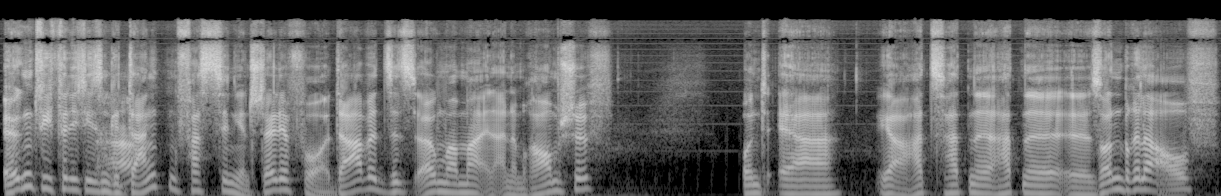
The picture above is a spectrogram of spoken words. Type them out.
Irgendwie finde ich diesen Aha. Gedanken faszinierend. Stell dir vor, David sitzt irgendwann mal in einem Raumschiff und er ja, hat, hat eine, hat eine äh, Sonnenbrille auf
